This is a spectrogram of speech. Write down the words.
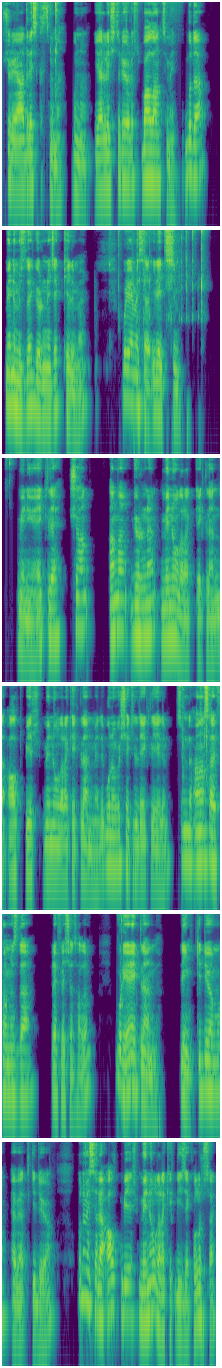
Şuraya adres kısmına bunu yerleştiriyoruz. Bağlantı menü. Bu da menümüzde görünecek kelime. Buraya mesela iletişim menüye ekle. Şu an ana görünen menü olarak eklendi. Alt bir menü olarak eklenmedi. Bunu bu şekilde ekleyelim. Şimdi ana sayfamızda refresh atalım. Buraya eklendi. Link gidiyor mu? Evet gidiyor. Bunu mesela alt bir menü olarak ekleyecek olursak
